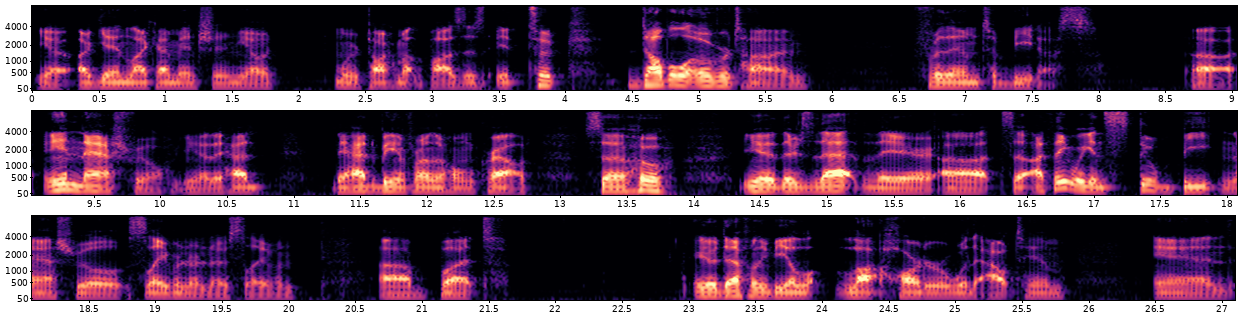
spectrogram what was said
Yeah, again, like I mentioned, you know, when we were talking about the positives, it took double overtime for them to beat us. Uh, in Nashville, you know, they had they had to be in front of their home crowd. So, you know, there's that there. Uh, so I think we can still beat Nashville, Slavin or no Slavin. Uh, but it'll definitely be a lot harder without him. And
